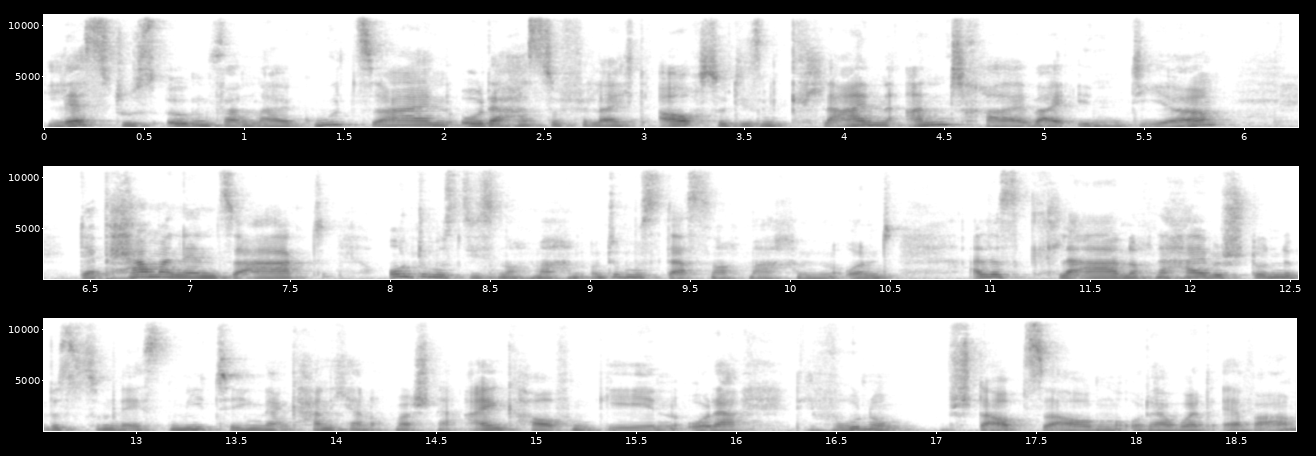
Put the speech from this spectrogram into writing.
lässt du es irgendwann mal gut sein oder hast du vielleicht auch so diesen kleinen Antreiber in dir, der permanent sagt, und du musst dies noch machen und du musst das noch machen und alles klar, noch eine halbe Stunde bis zum nächsten Meeting, dann kann ich ja noch mal schnell einkaufen gehen oder die Wohnung staubsaugen oder whatever.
